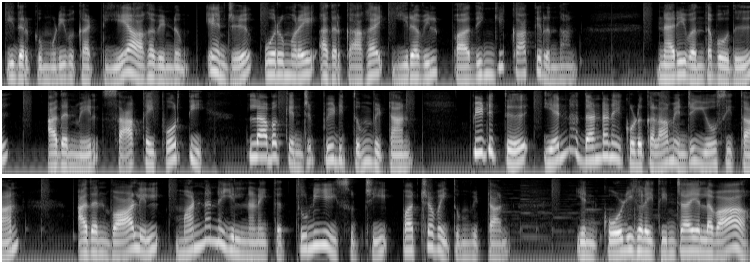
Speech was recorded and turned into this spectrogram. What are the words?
இதற்கு முடிவு கட்டியே ஆக வேண்டும் என்று ஒருமுறை அதற்காக இரவில் பதுங்கி காத்திருந்தான். நரி வந்தபோது அதன் மேல் சாக்கை போர்த்தி லபக்கென்று பிடித்தும் விட்டான். பிடித்து என்ன தண்டனை கொடுக்கலாம் என்று யோசித்தான். அதன் வாளில் மண்ணெண்ணெயில் நனைத்த துணியை சுற்றி பற்ற வைத்தும் விட்டான். என் கோழிகளை தின்றாயல்லவா?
